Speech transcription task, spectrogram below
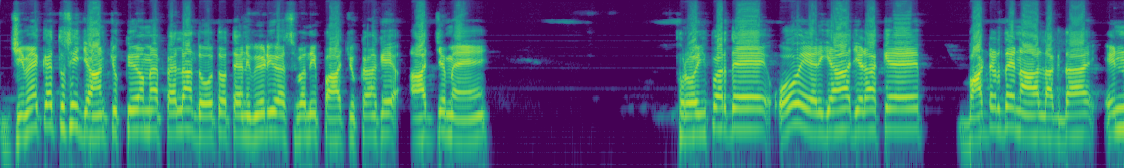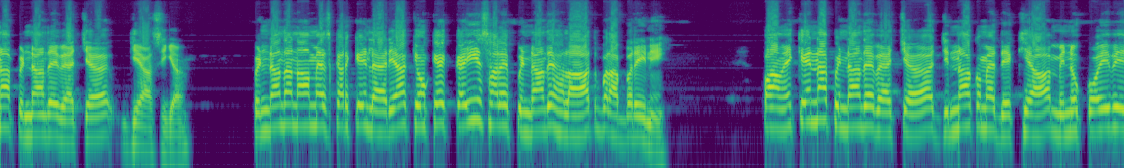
ਜਿਵੇਂ ਕਿ ਤੁਸੀਂ ਜਾਣ ਚੁੱਕੇ ਹੋ, ਮੈਂ ਪਹਿਲਾਂ ਦੋ ਤੋਂ ਤਿੰਨ ਵੀਡੀਓ ਇਸ ਸੰਬੰਧੀ ਪਾ ਚੁੱਕਾ ਕਿ ਅੱਜ ਮੈਂ ਫਿਰੋਜ਼ਪੁਰ ਦੇ ਉਹ ਏਰੀਆ ਜਿਹੜਾ ਕਿ ਬਾਰਡਰ ਦੇ ਨਾਲ ਲੱਗਦਾ ਇਹਨਾਂ ਪਿੰਡਾਂ ਦੇ ਵਿੱਚ ਗਿਆ ਸੀਗਾ। ਪਿੰਡਾਂ ਦਾ ਨਾਮ ਇਸ ਕਰਕੇ ਲੈ ਰਿਹਾ ਕਿਉਂਕਿ ਕਈ ਸਾਰੇ ਪਿੰਡਾਂ ਦੇ ਹਾਲਾਤ ਬਰਾਬਰ ਹੀ ਨੇ। ਭਾਵੇਂ ਕਿ ਇਹਨਾਂ ਪਿੰਡਾਂ ਦੇ ਵਿੱਚ ਜਿੰਨਾ ਕੁ ਮੈਂ ਦੇਖਿਆ, ਮੈਨੂੰ ਕੋਈ ਵੀ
